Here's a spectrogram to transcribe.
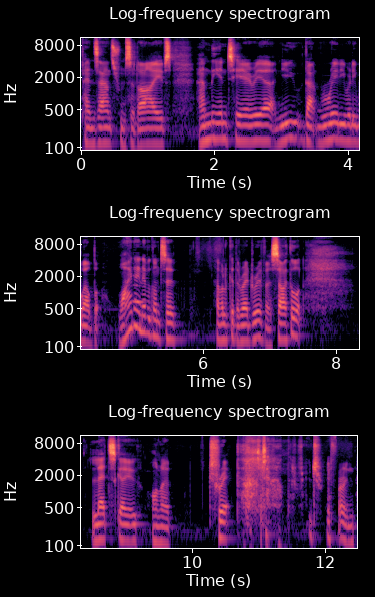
Penzance from St Ives, and the interior. I knew that really, really well. But why had I never gone to have a look at the Red River? So I thought, let's go on a trip down the Red River and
